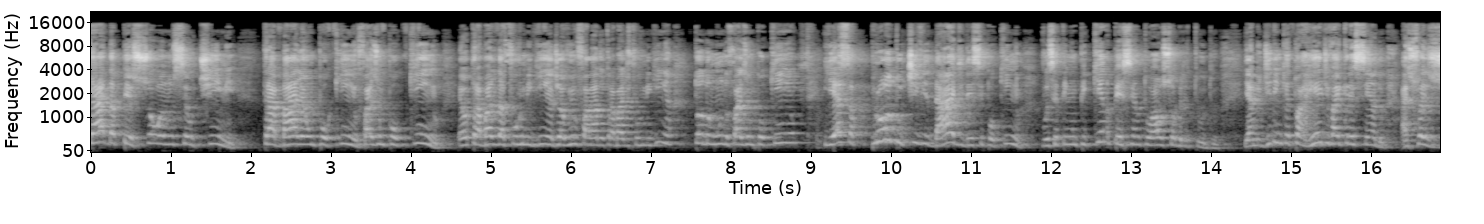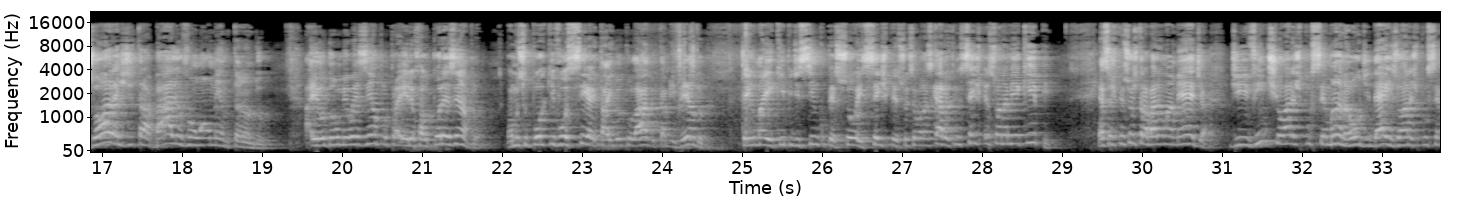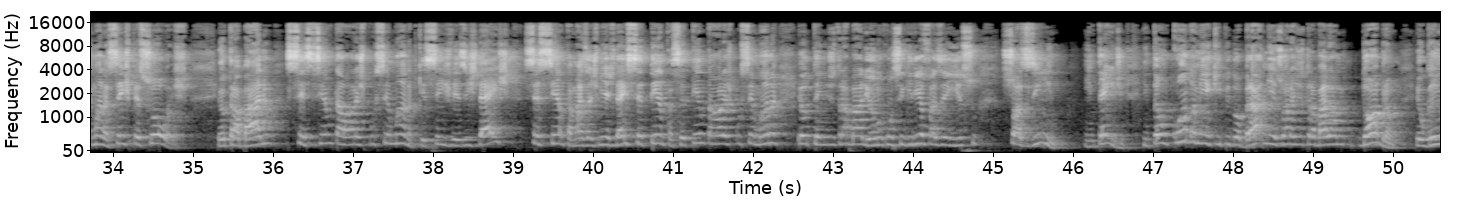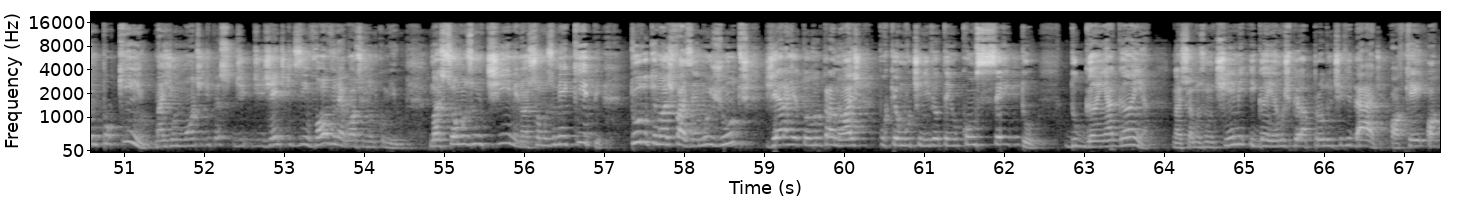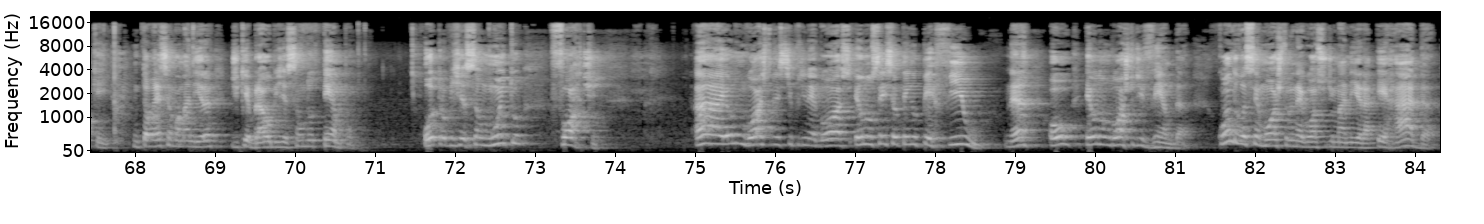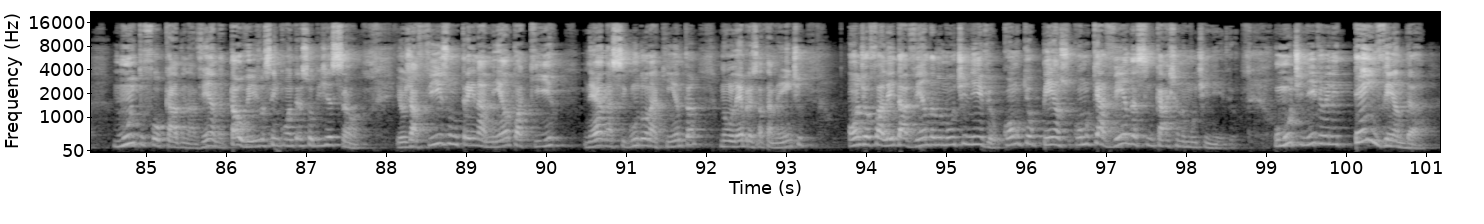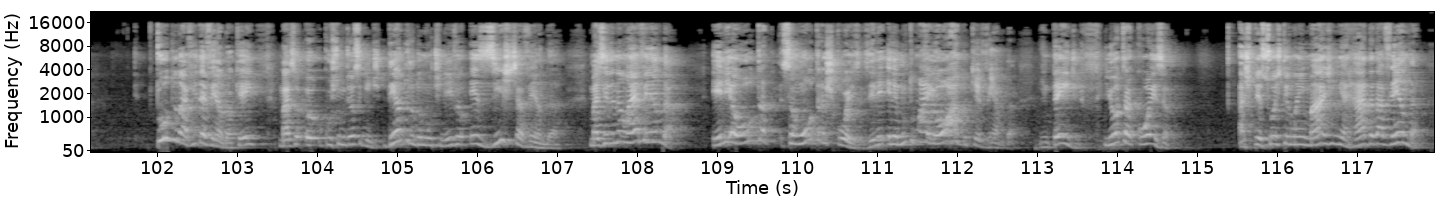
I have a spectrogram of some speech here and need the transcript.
Cada pessoa no seu time trabalha um pouquinho, faz um pouquinho. É o trabalho da formiguinha. Já ouviu falar do trabalho de formiguinha? Todo mundo faz um pouquinho e essa produtividade desse pouquinho, você tem um pequeno percentual sobre tudo. E à medida em que a tua rede vai crescendo, as suas horas de trabalho vão aumentando. Aí eu dou o meu exemplo para ele. Eu falo, por exemplo, vamos supor que você está aí do outro lado, está me vendo, tem uma equipe de cinco pessoas, seis pessoas. Você fala assim, cara, eu tenho seis pessoas na minha equipe. Essas pessoas trabalham uma média de 20 horas por semana ou de 10 horas por semana, seis pessoas. Eu trabalho 60 horas por semana, porque 6 vezes 10, 60, mais as minhas 10, 70. 70 horas por semana eu tenho de trabalho. Eu não conseguiria fazer isso sozinho. Entende? Então, quando a minha equipe dobrar, minhas horas de trabalho dobram. Eu ganho um pouquinho, mas de um monte de, pessoas, de, de gente que desenvolve o negócio junto comigo. Nós somos um time, nós somos uma equipe. Tudo que nós fazemos juntos gera retorno para nós, porque o multinível tem o conceito do ganha-ganha. Nós somos um time e ganhamos pela produtividade. Ok? Ok. Então, essa é uma maneira de quebrar a objeção do tempo. Outra objeção muito forte ah, eu não gosto desse tipo de negócio, eu não sei se eu tenho perfil, né? Ou eu não gosto de venda. Quando você mostra o negócio de maneira errada, muito focado na venda, talvez você encontre essa objeção. Eu já fiz um treinamento aqui, né, na segunda ou na quinta, não lembro exatamente, onde eu falei da venda no multinível. Como que eu penso, como que a venda se encaixa no multinível? O multinível ele tem venda, tudo na vida é venda, ok? Mas eu, eu costumo dizer o seguinte: dentro do multinível existe a venda, mas ele não é venda. Ele é outra, são outras coisas. Ele, ele é muito maior do que venda, entende? E outra coisa, as pessoas têm uma imagem errada da venda.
